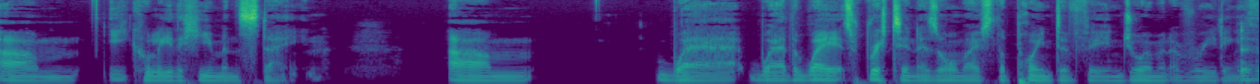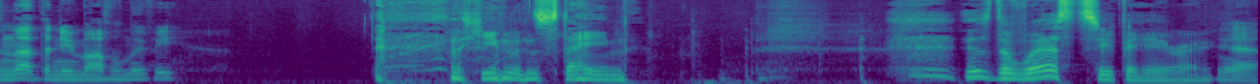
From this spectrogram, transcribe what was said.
Um, equally, The Human Stain. Um, where where the way it's written is almost the point of the enjoyment of reading it. Isn't that the new Marvel movie? the human stain is the worst superhero. Yeah.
